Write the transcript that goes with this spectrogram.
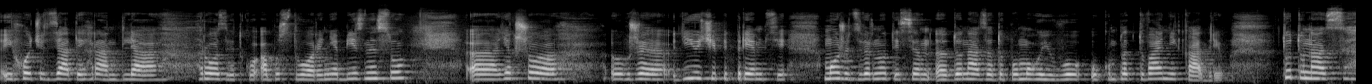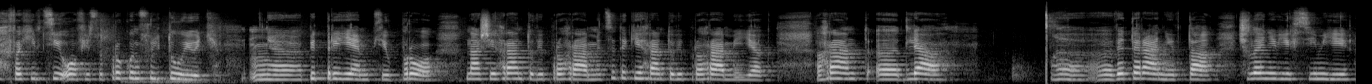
і хочуть взяти грант для розвитку або створення бізнесу. Е, Якщо вже діючі підприємці можуть звернутися е, до нас за допомогою в укомплектуванні кадрів. Тут у нас фахівці офісу проконсультують е, підприємців про наші грантові програми. Це такі грантові програми, як грант е, для ветеранів та членів їх сім'ї,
